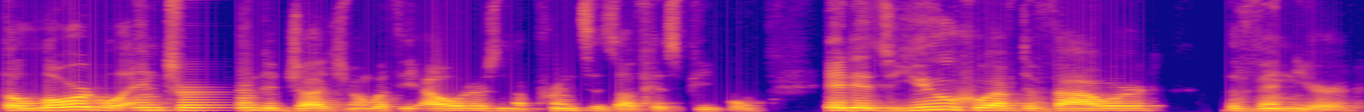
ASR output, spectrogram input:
The Lord will enter into judgment with the elders and the princes of his people. It is you who have devoured the vineyard.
